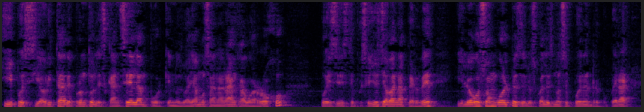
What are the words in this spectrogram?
y pues si ahorita de pronto les cancelan porque nos vayamos a naranja o a rojo, pues este pues ellos ya van a perder y luego son golpes de los cuales no se pueden recuperar.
